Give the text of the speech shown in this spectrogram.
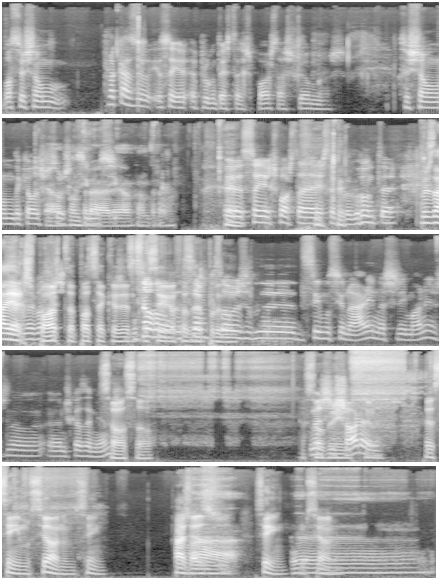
vocês são. Por acaso, eu sei a pergunta esta resposta, acho eu, mas vocês são daquelas é pessoas que se É ao contrário. Uh, sei a resposta a esta pergunta. Mas dá aí a resposta, vocês... pode ser que a gente são, consiga fazer são pessoas de, de, se emocionarem nas cerimónias, no, nos casamentos? Sou, sou. Mas choras? Sim, emociono-me, sim. Às vezes, sim, emociona. Uh...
